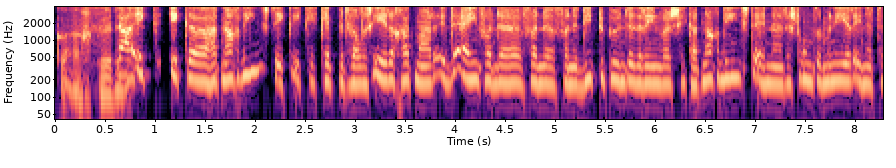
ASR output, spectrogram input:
eh, gebeurde Nou, dit? ik, ik had nachtdienst. Ik, ik, ik heb het wel eens eerder gehad, maar in- een van de, van, de, van de dieptepunten erin was: ik had nachtdienst en er stond een meneer in het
